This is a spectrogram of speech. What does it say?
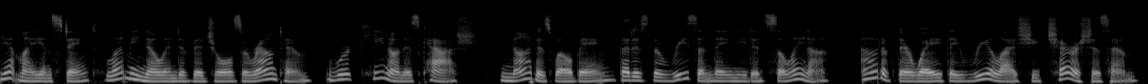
Yet my instinct let me know individuals around him were keen on his cash, not his well-being. That is the reason they needed Selena. Out of their way, they realize she cherishes him.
